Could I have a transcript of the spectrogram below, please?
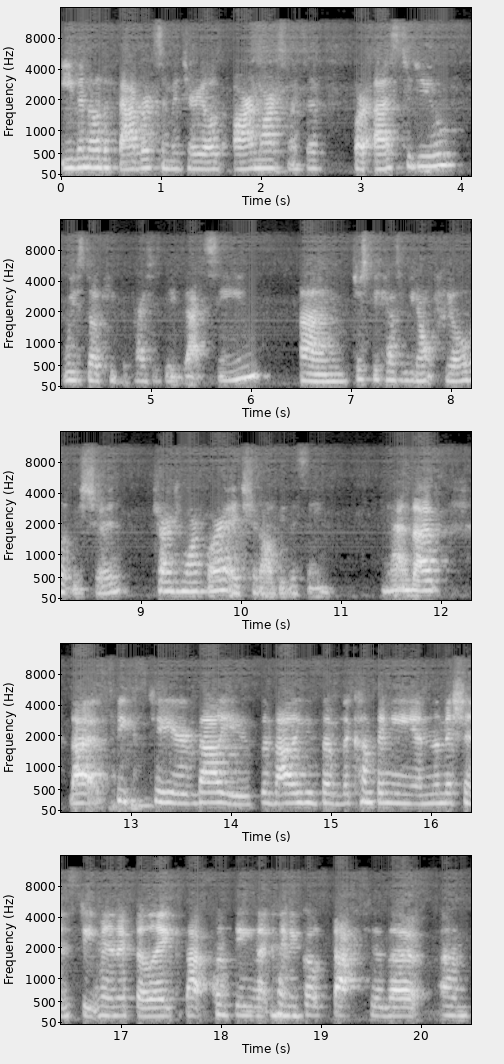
Even though the fabrics and materials are more expensive for us to do, we still keep the prices the exact same. Um, just because we don't feel that we should charge more for it, it should all be the same. Yeah, that that speaks to your values, the values of the company and the mission statement. I feel like that's something that kind of goes back to the um,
